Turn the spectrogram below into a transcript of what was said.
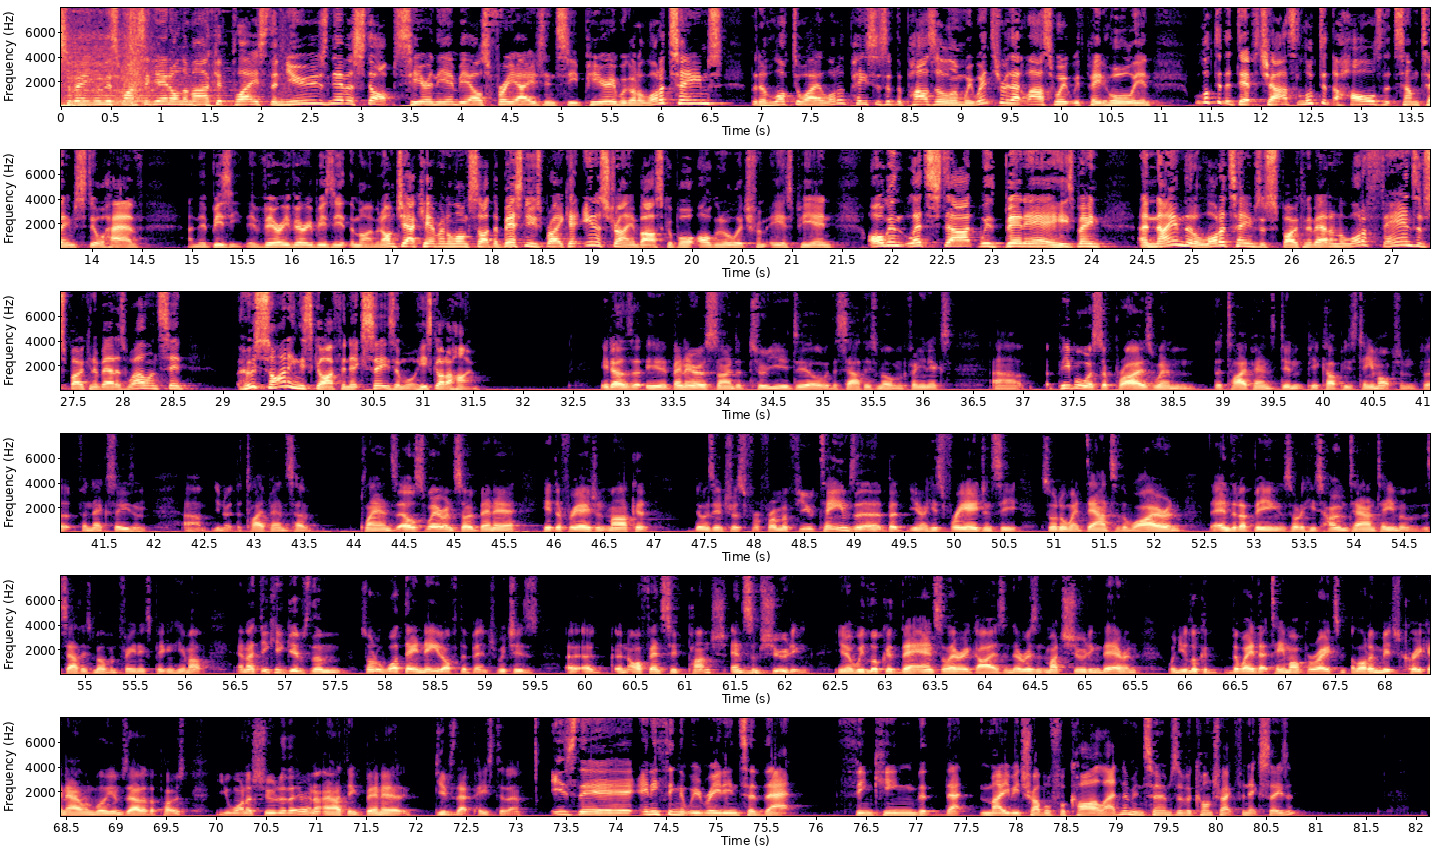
Thanks for being with us once again on the marketplace. The news never stops here in the NBL's free agency period. We've got a lot of teams that have locked away a lot of pieces of the puzzle, and we went through that last week with Pete Hooley and looked at the depth charts, looked at the holes that some teams still have, and they're busy. They're very, very busy at the moment. I'm Jack Heverin alongside the best newsbreaker in Australian basketball, Olgun Uluc from ESPN. Olgun, let's start with Ben Ayre. He's been a name that a lot of teams have spoken about and a lot of fans have spoken about as well and said, who's signing this guy for next season? Well, he's got a home. He does. Ben Ayre signed a two-year deal with the Southeast Melbourne Phoenix. Uh, people were surprised when the Taipans didn't pick up his team option for, for next season. Um, you know, the Taipans have plans elsewhere, and so Ben Ayre hit the free agent market. There was interest for, from a few teams, uh, but you know his free agency sort of went down to the wire, and it ended up being sort of his hometown team of the Southeast Melbourne Phoenix picking him up. And I think he gives them sort of what they need off the bench, which is a, a, an offensive punch and some shooting. You know, we look at their ancillary guys, and there isn't much shooting there. And when you look at the way that team operates, a lot of Mitch Creek and Alan Williams out of the post, you want a shooter there, and I think Ben Ayre gives that piece to them. Is there anything that we read into that, thinking that that may be trouble for Kyle Adnam in terms of a contract for next season?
